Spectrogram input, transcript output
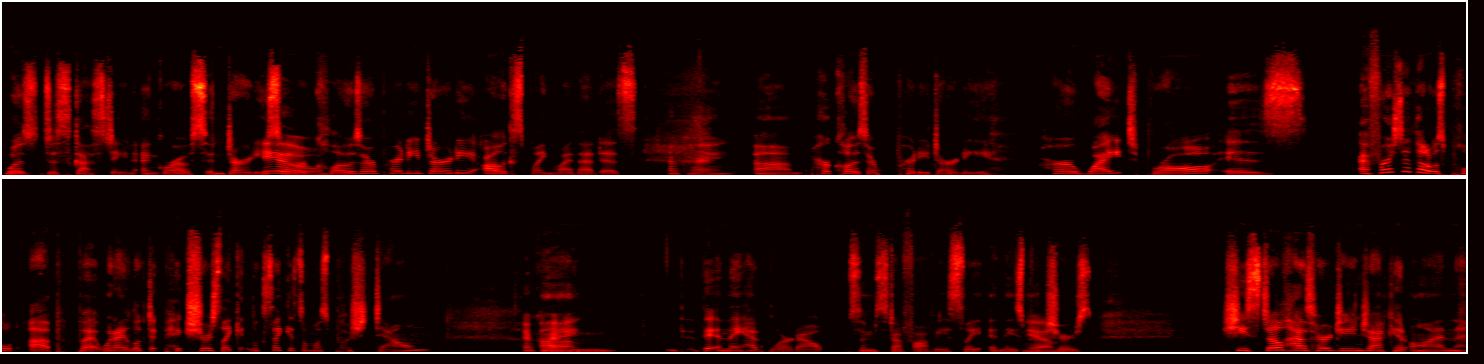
was disgusting and gross and dirty. So her clothes are pretty dirty. I'll explain why that is. Okay. Um, her clothes are pretty dirty. Her white bra is. At first, I thought it was pulled up, but when I looked at pictures, like it looks like it's almost pushed down. Okay. Um, and they had blurred out some stuff, obviously, in these Yeah. pictures. She still has her jean jacket on,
